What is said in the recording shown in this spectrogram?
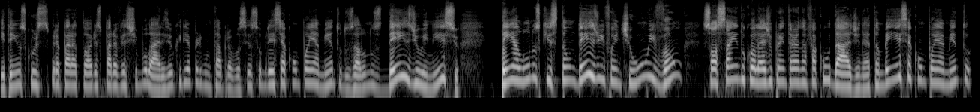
e tem os cursos preparatórios para vestibulares. Eu queria perguntar para você sobre esse acompanhamento dos alunos desde o início tem alunos que estão desde o infantil 1 e vão só saem do colégio para entrar na faculdade, né? Também esse acompanhamento,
